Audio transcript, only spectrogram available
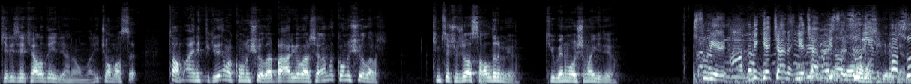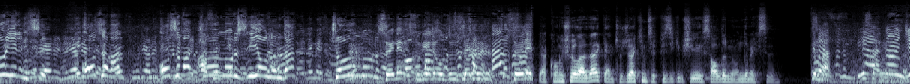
Geri zekalı değil yani onlar. Hiç olmazsa tam aynı fikirde ama konuşuyorlar. Bağırıyorlar şey ama konuşuyorlar. Kimse çocuğa saldırmıyor. Ki benim hoşuma gidiyor. Suriyeli. Bir geçen geçen bir Olmaması Suriyeli. Ha Suriyeli misin? O zaman o zaman çoğunluğunuz iyi yolunda. Çoğunluğunuz Söyle Suriyeli olduğunu söyleme. Söyle. Ya konuşuyorlar derken çocuğa kimse fiziki bir şeye saldırmıyor. Onu demek istedim. Bir hafta önce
